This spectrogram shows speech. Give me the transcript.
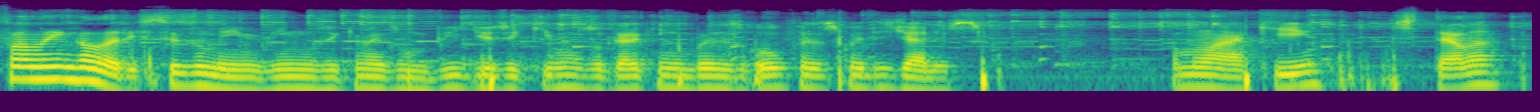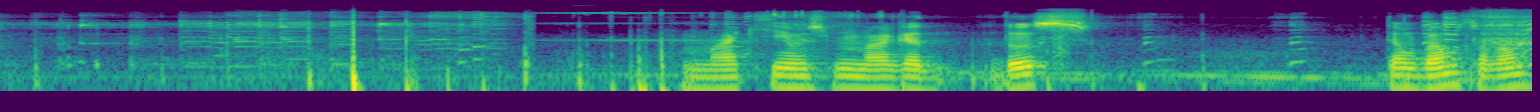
Fala aí galera, sejam bem-vindos aqui mais um vídeo. Hoje aqui vamos jogar aqui em Burns Go fazer as coisas diárias. Vamos lá, aqui, Stella. Vamos lá, aqui, Maga Doce. Então vamos, então vamos.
